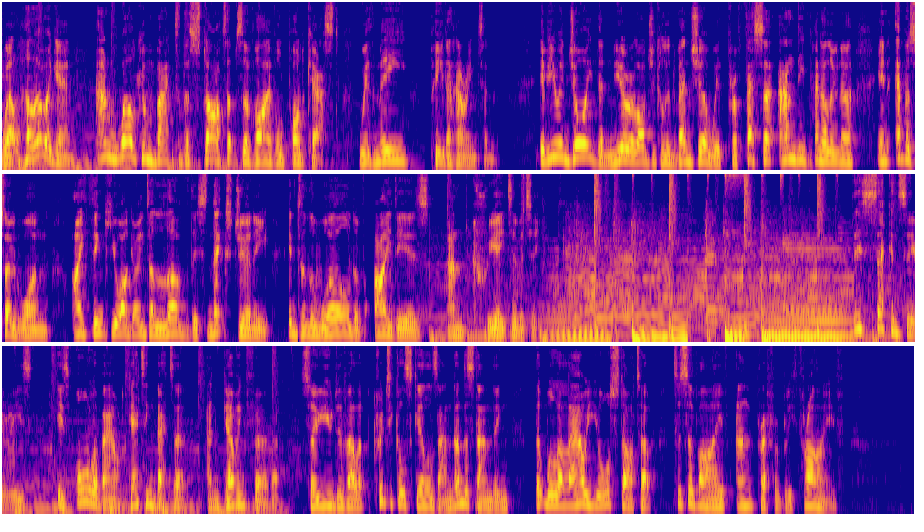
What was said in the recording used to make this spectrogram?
Well, hello again, and welcome back to the Startup Survival Podcast with me, Peter Harrington. If you enjoyed the neurological adventure with Professor Andy Penaluna in episode 1, I think you are going to love this next journey into the world of ideas and creativity. This second series is all about getting better and going further so you develop critical skills and understanding that will allow your startup to survive and preferably thrive.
